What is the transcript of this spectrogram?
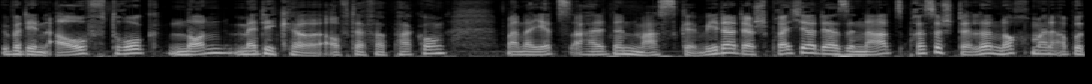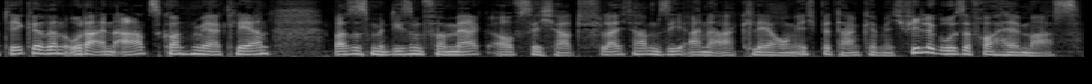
über den Aufdruck Non-Medical auf der Verpackung meiner jetzt erhaltenen Maske. Weder der Sprecher der Senatspressestelle noch meine Apothekerin oder ein Arzt konnten mir erklären, was es mit diesem Vermerk auf sich hat. Vielleicht haben Sie eine Erklärung. Ich bedanke mich. Viele Grüße, Frau Helmers.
